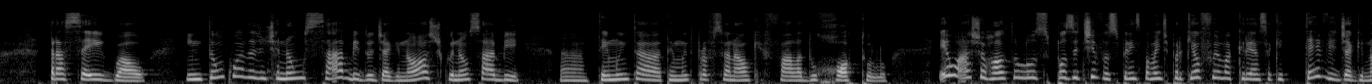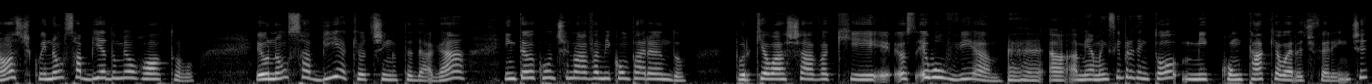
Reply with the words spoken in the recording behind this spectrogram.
para ser igual. Então, quando a gente não sabe do diagnóstico e não sabe, uh, tem muita, tem muito profissional que fala do rótulo. Eu acho rótulos positivos, principalmente porque eu fui uma criança que teve diagnóstico e não sabia do meu rótulo. Eu não sabia que eu tinha o TDAH, então eu continuava me comparando. Porque eu achava que. Eu, eu ouvia. É, a, a minha mãe sempre tentou me contar que eu era diferente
